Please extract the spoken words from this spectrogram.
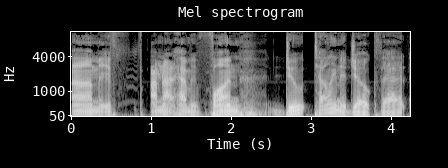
um, if I'm not having fun do telling a joke, that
